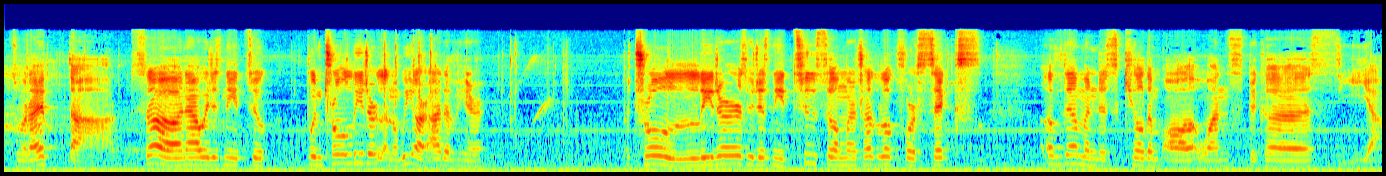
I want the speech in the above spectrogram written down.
That's what I thought. So, now we just need to control leaders and we are out of here. Patrol leaders, we just need two, so I'm gonna try to look for six of them and just kill them all at once because yeah.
